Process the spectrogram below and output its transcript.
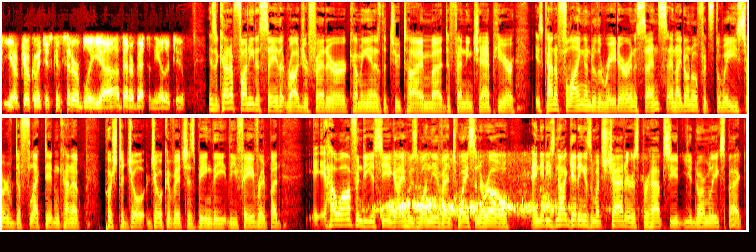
you know, Djokovic is considerably uh, a better bet than the other two. Is it kind of funny to say that Roger Federer, coming in as the two time uh, defending champ here, is kind of flying under the radar in a sense? And I don't know if it's the way he sort of deflected and kind of pushed to jo- Djokovic as being the, the favorite, but eh, how often do you see a guy who's won the event twice in a row and yet he's not getting as much chatter as perhaps you'd, you'd normally expect?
